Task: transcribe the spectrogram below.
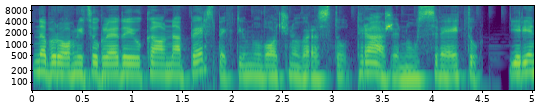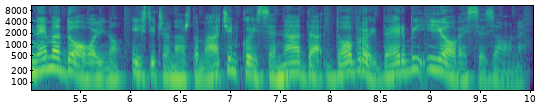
Na borovnicu gledaju kao na perspektivnu voćnu vrstu, traženu u svetu, jer je nema dovoljno, ističe naš domaćin koji se nada dobroj berbi i ove sezone.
